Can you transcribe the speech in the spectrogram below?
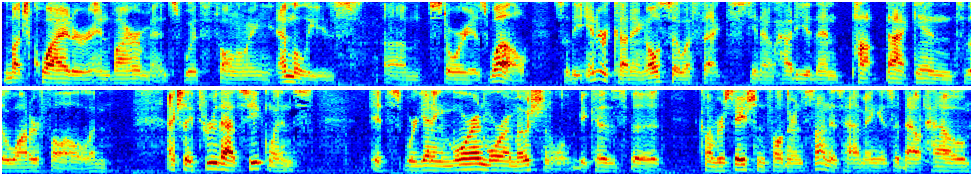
much quieter environments with following Emily's um, story as well. So the intercutting also affects, you know, how do you then pop back into the waterfall? And actually, through that sequence, it's we're getting more and more emotional because the conversation father and son is having is about how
